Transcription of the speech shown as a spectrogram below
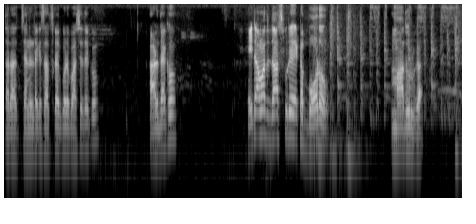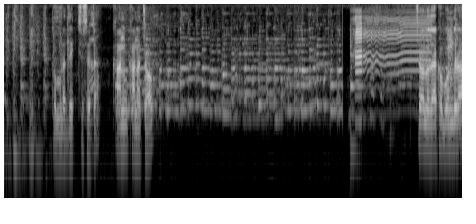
তারা চ্যানেলটাকে সাবস্ক্রাইব করে পাশে থেকো। আর দেখো এটা আমাদের দাসপুরের একটা বড় মা দুর্গা। তোমরা দেখছ সেটা। খানখানা চক। চলো দেখো বন্ধুরা।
